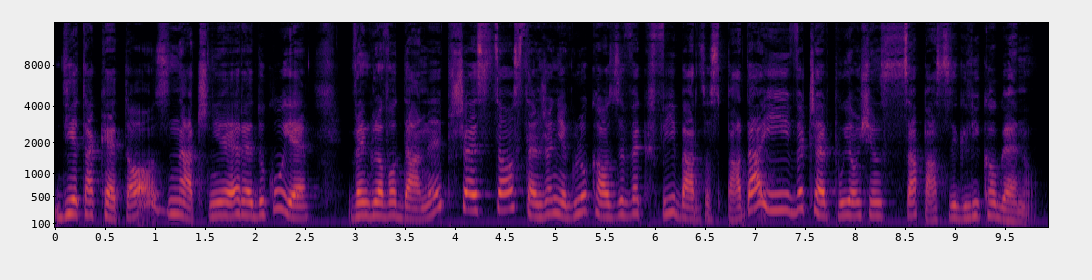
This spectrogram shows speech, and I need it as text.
Dieta keto znacznie redukuje węglowodany, przez co stężenie glukozy we krwi bardzo spada i wyczerpują się zapasy glikogenu.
